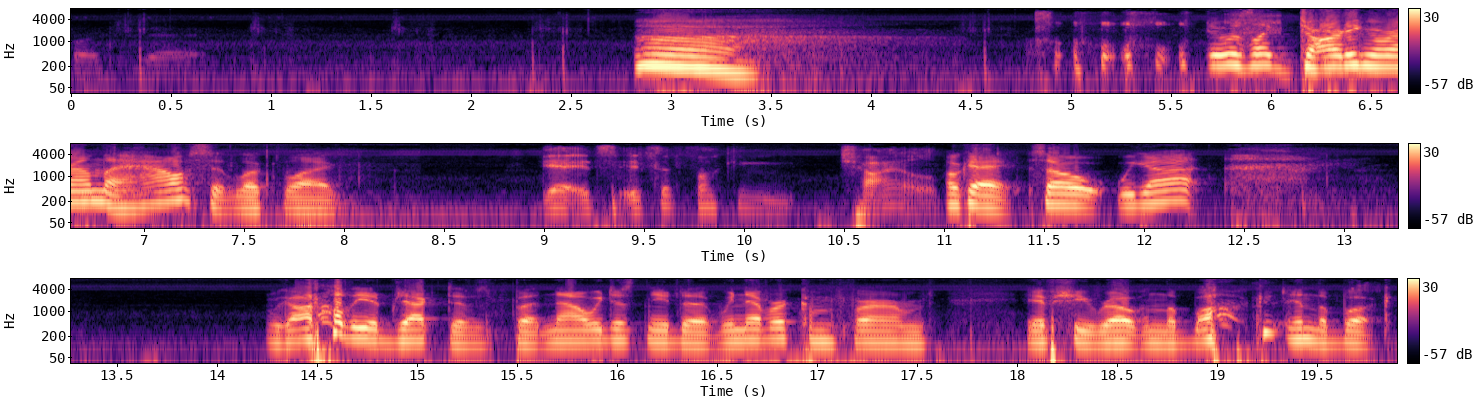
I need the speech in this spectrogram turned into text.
though. Fuck it was like darting around the house. It looked like. yeah, it's it's a fucking child. Okay, so we got we got all the objectives, but now we just need to. We never confirmed if she wrote in the book in the book.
